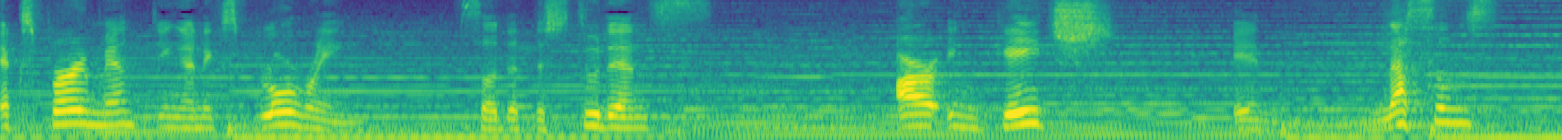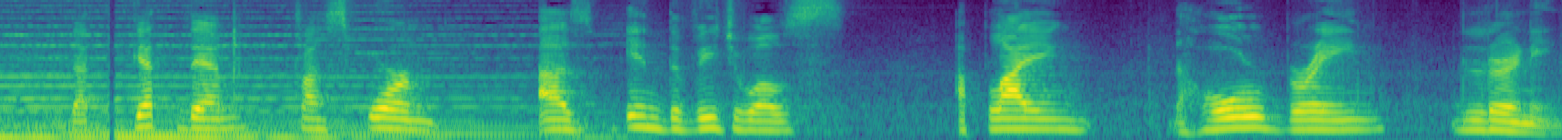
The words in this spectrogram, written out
experimenting and exploring so that the students are engaged in lessons that get them transformed as individuals applying the whole brain learning.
